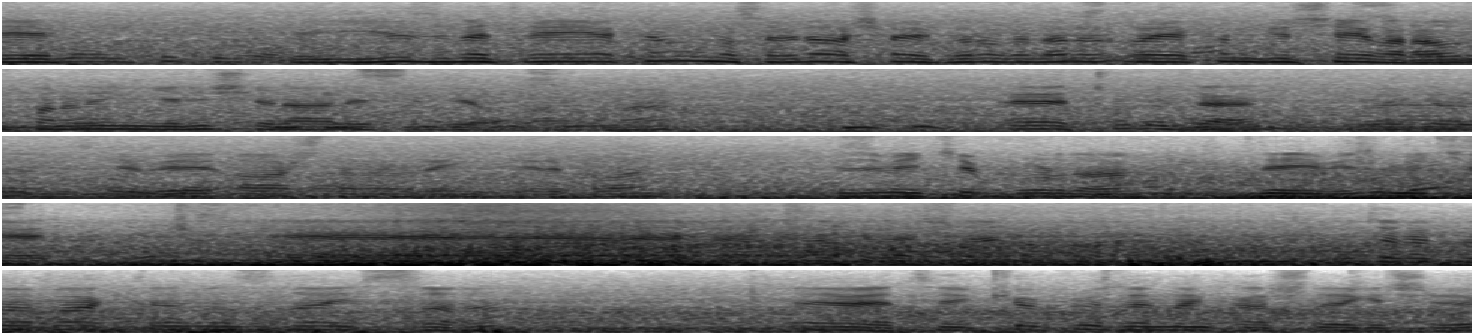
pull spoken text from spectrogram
bir 100 metreye yakın olmasa bile aşağı yukarı o kadar yakın bir şey var. Avrupa'nın en geniş şelalesi diyorlar buna. Evet çok güzel. Böyle gördüğünüz gibi ağaçların renkleri falan. Bizim ekip burada. David, Mikel. Ee, arkadaşlar. Bu tarafa baktığımızda ise Evet, köprü üzerinden karşıya geçiyor.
